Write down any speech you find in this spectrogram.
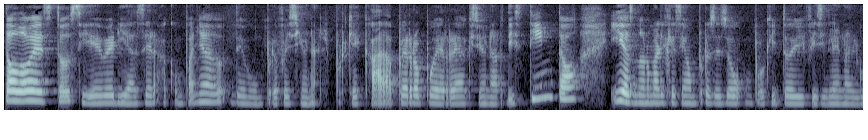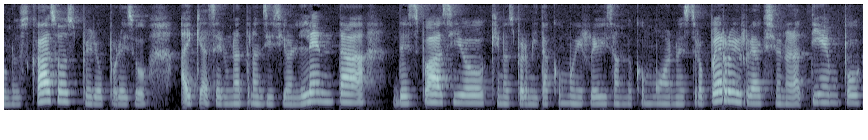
todo esto sí debería ser acompañado de un profesional, porque cada perro puede reaccionar distinto y es normal que sea un proceso un poquito difícil en algunos casos, pero por eso hay que hacer una transición lenta, despacio, que nos permita como ir revisando cómo a nuestro perro y reaccionar a tiempo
